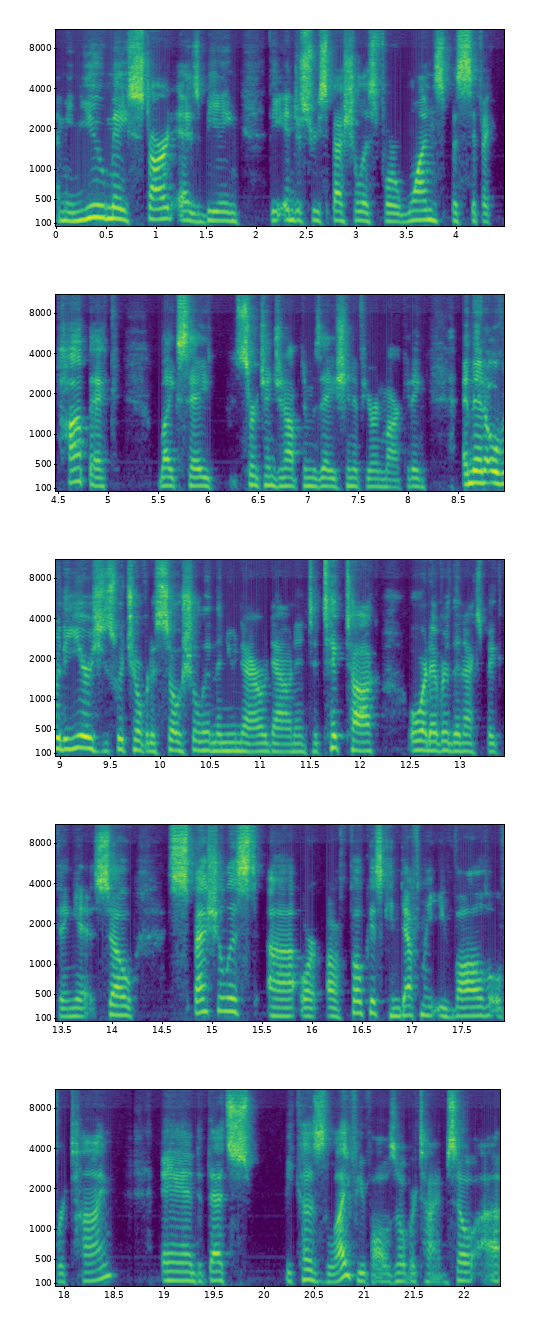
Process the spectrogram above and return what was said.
I mean, you may start as being the industry specialist for one specific topic like say search engine optimization if you're in marketing and then over the years you switch over to social and then you narrow down into tiktok or whatever the next big thing is so specialist uh, or, or focus can definitely evolve over time and that's because life evolves over time so uh,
